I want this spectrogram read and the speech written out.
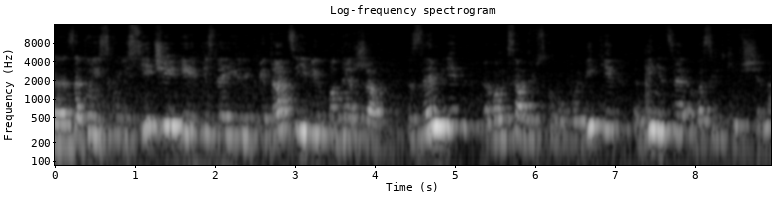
е, Запорізької Січі, і після її ліквідації він одержав землі в Олександрівському повіті, нині це Васильківщина.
